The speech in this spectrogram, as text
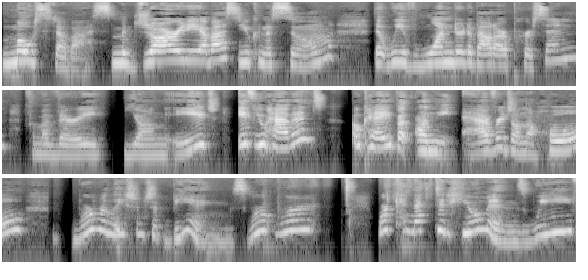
Most of us, majority of us, you can assume that we've wondered about our person from a very young age. If you haven't, okay, but on the average, on the whole, we're relationship beings. We're we're we're connected humans. We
